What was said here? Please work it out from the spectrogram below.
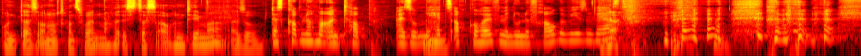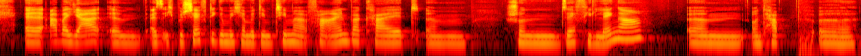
und das auch noch transparent mache? Ist das auch ein Thema? Also das kommt nochmal on top. Also mir mhm. hätte es auch geholfen, wenn du eine Frau gewesen wärst. Ja. äh, aber ja, ähm, also ich beschäftige mich ja mit dem Thema Vereinbarkeit ähm, schon sehr viel länger ähm, und habe äh,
